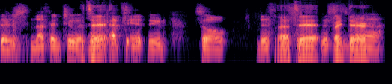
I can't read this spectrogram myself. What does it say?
there's nothing to it. That's it. That's it, dude. So this that's this is, it this right there. Gonna,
